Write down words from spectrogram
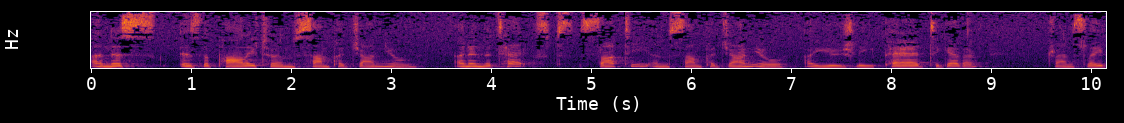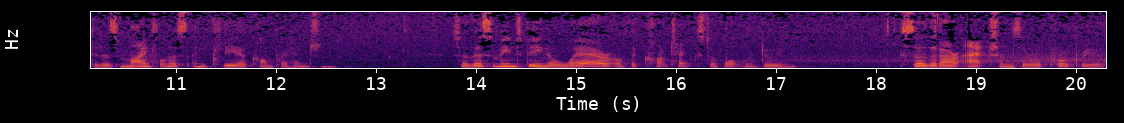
And this is the Pali term sampajanyo. And in the texts, sati and sampajanyo are usually paired together, translated as mindfulness and clear comprehension. So this means being aware of the context of what we're doing so that our actions are appropriate.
